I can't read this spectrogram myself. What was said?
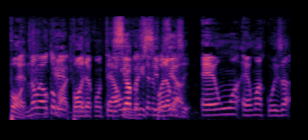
Pode. É, não é automático, Pode né? acontecer. É pode acontecer. É uma, é uma coisa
